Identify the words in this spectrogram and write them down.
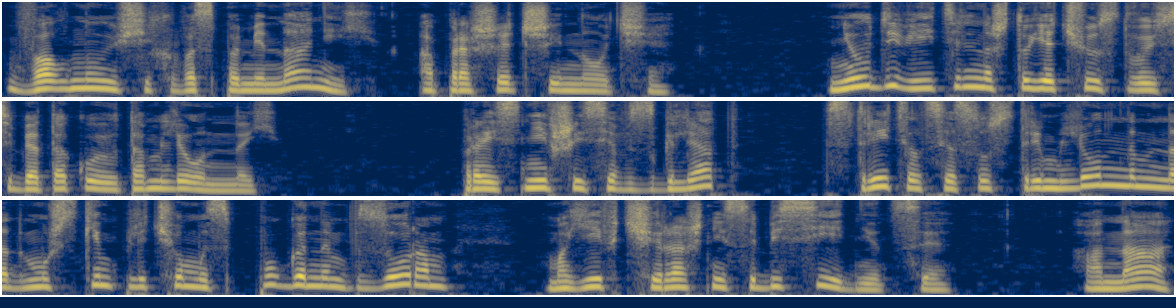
волнующих воспоминаний о прошедшей ночи. Неудивительно, что я чувствую себя такой утомленной. Прояснившийся взгляд встретился с устремленным над мужским плечом испуганным взором моей вчерашней собеседницы. Она,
